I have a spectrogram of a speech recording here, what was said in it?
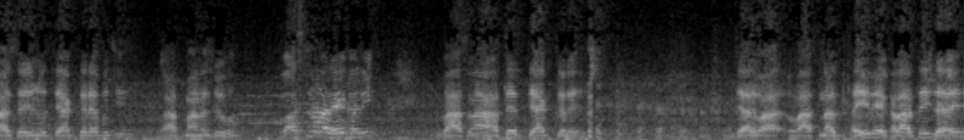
આ શરીરનો ત્યાગ કર્યા પછી? આત્માને શું? વાસના રહે ખરી. વાસના હાથે જ ત્યાગ કરે. જયારે વાસના થઈ રહે ખલાસ થઈ જાય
